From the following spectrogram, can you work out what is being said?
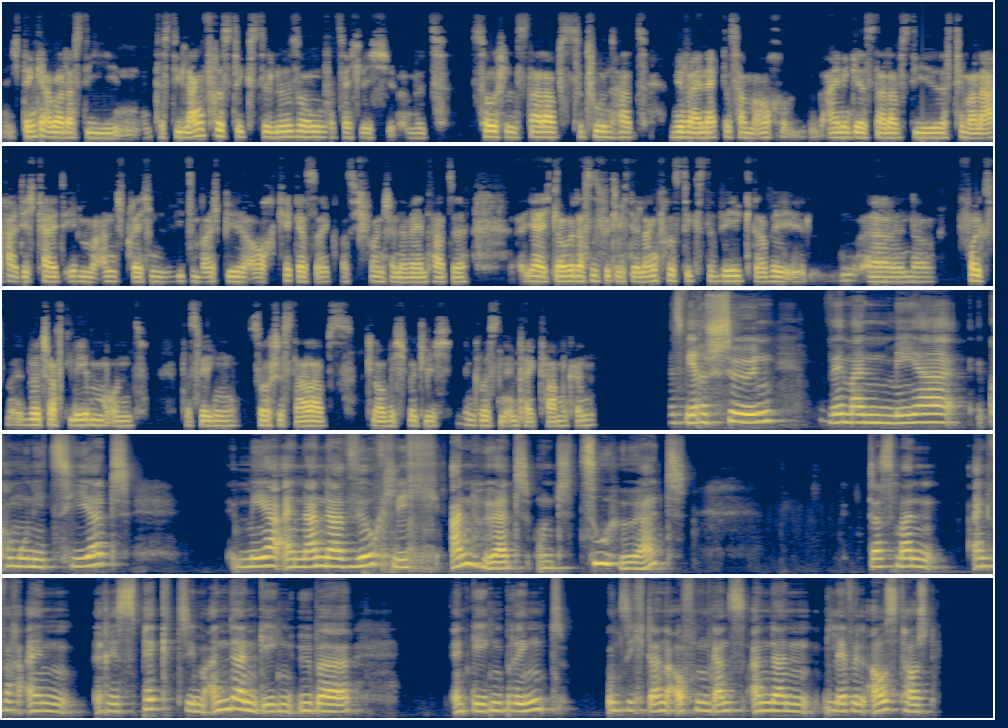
Ich denke aber, dass die, dass die langfristigste Lösung tatsächlich mit Social Startups zu tun hat. Wir bei Enactus haben auch einige Startups, die das Thema Nachhaltigkeit eben ansprechen, wie zum Beispiel auch Kickersec, was ich vorhin schon erwähnt hatte. Ja, ich glaube, das ist wirklich der langfristigste Weg, da wir äh, in einer Volkswirtschaft leben und deswegen Social Startups, glaube ich, wirklich den größten Impact haben können. Es wäre schön, wenn man mehr kommuniziert, mehr einander wirklich anhört und zuhört, dass man einfach einen Respekt dem anderen gegenüber entgegenbringt und sich dann auf einem ganz anderen Level austauscht.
